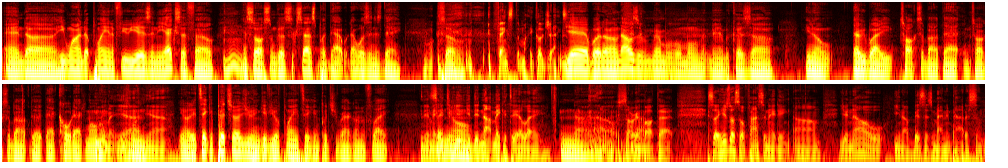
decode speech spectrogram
and uh, he wound up playing a few years in the XFL mm. and saw some good success. But that that wasn't his day. So thanks to Michael Jackson. Yeah, but um, that was a memorable moment, man, because uh, you know everybody talks about that and talks about the, that Kodak moment. moment yeah, when, yeah. You know they take a picture of you and give you a plane ticket and put you back on the flight. You didn't make it to, you, you, did not make it to L.A. No, no, sorry about that. So here's what's so fascinating. Um, you're now, you know, a businessman in Paterson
